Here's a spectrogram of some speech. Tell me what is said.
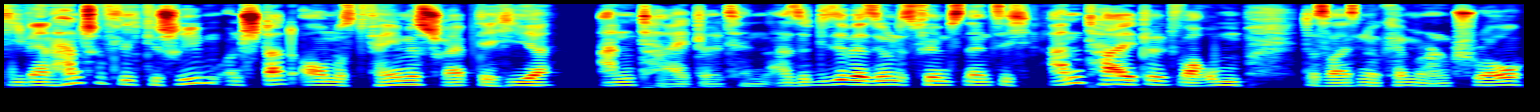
die werden handschriftlich geschrieben und statt Almost Famous schreibt er hier Untitled hin. Also diese Version des Films nennt sich Untitled. Warum? Das weiß nur Cameron Crowe.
